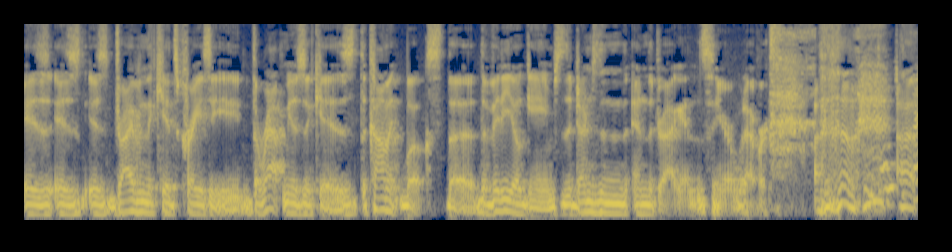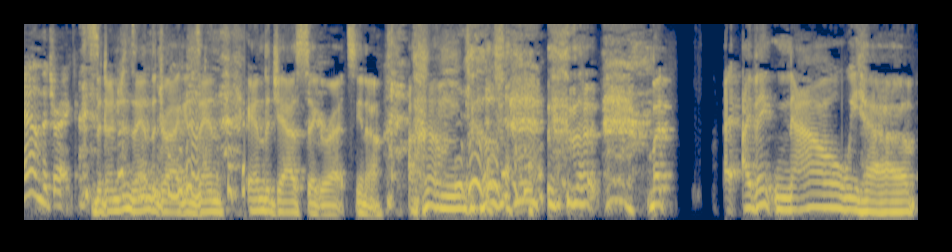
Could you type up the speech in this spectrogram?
is is is driving the kids crazy the rap music is the comic books the the video games the dungeons and the dragons or whatever the Dungeons Uh, and the Dragons. the dungeons and the dragons and and the jazz cigarettes you know um, the- but I, I think now we have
